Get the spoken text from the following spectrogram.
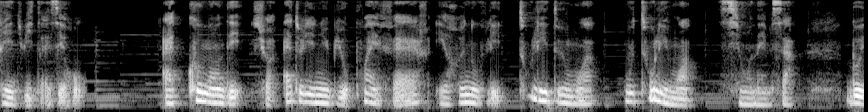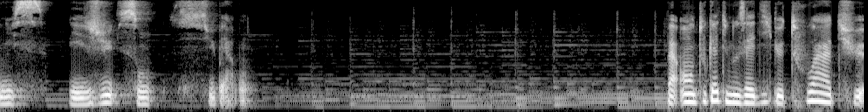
réduites à zéro. À commander sur atelierNubio.fr et renouveler tous les deux mois ou tous les mois si on aime ça. Bonus, les jus sont super bons. Bah, en tout cas, tu nous as dit que toi, tu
